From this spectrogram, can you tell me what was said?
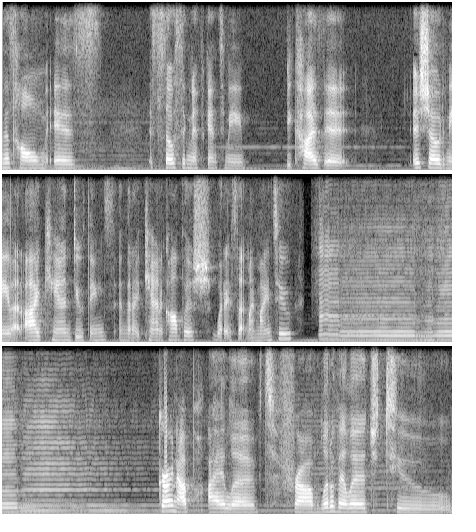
this home is, is so significant to me because it it showed me that I can do things and that I can accomplish what I set my mind to. Growing up, I lived from Little Village to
